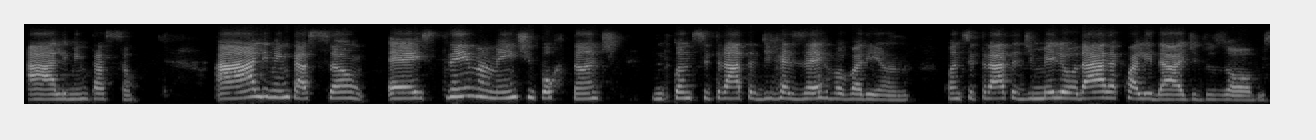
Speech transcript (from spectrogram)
a alimentação. A alimentação é extremamente importante quando se trata de reserva ovariana, quando se trata de melhorar a qualidade dos ovos.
